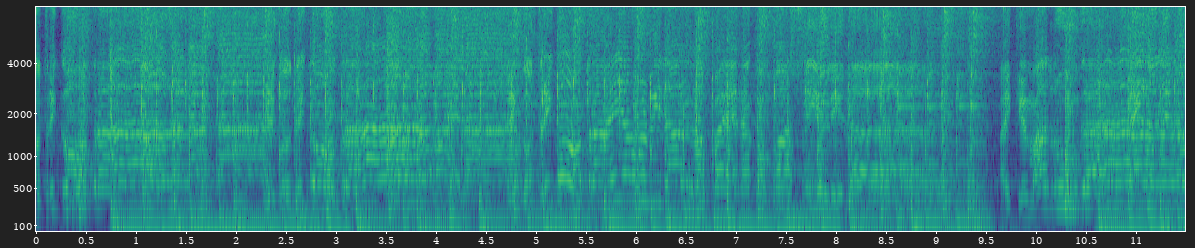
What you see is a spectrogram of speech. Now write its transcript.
demás. Trico, otra. Trico, otra. Trico, otra. Y a olvidar la pena con facilidad. Hay que madrugar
